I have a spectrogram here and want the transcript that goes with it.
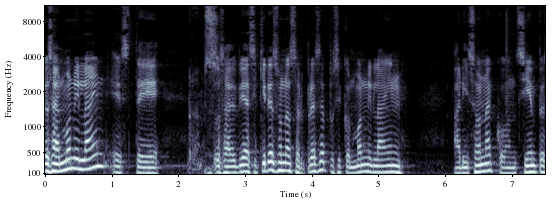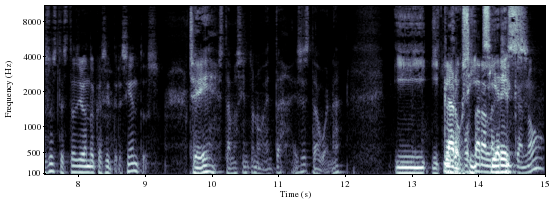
O sea, en Money Line, este. O sea, ya, si quieres una sorpresa, pues sí, con Money Line Arizona con 100 pesos te estás llevando casi 300. Sí, está más 190. Esa está buena. Y, y claro, si, eres, chica, ¿no?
